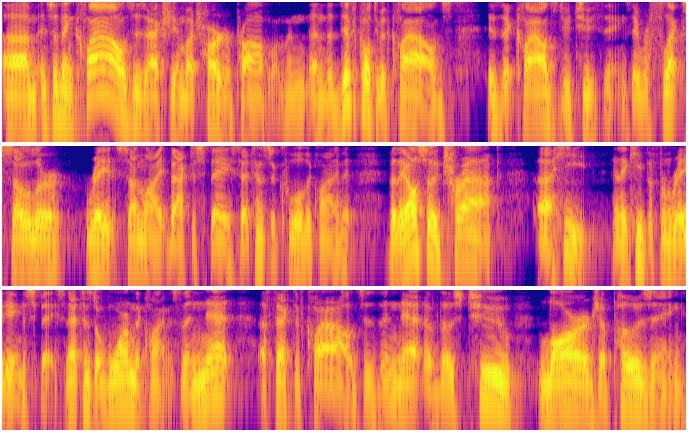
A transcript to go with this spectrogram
Um, and so then clouds is actually a much harder problem. And, and the difficulty with clouds is that clouds do two things. They reflect solar ray, sunlight back to space. That tends to cool the climate. But they also trap uh, heat and they keep it from radiating to space. And that tends to warm the climate. So the net effect of clouds is the net of those two large opposing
